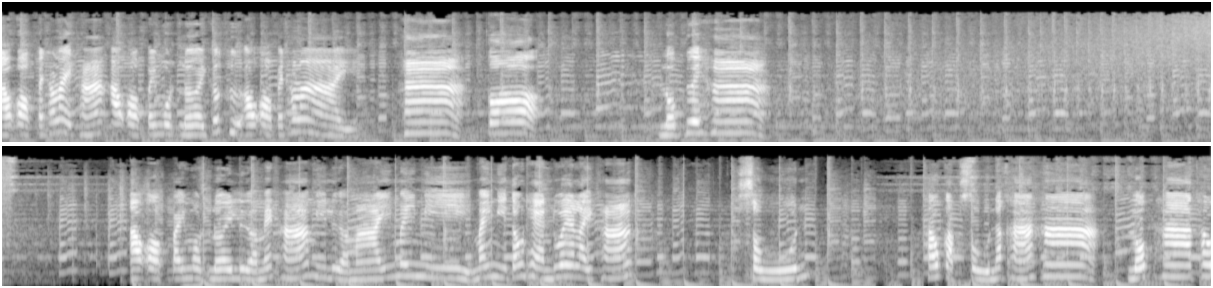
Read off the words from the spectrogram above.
เอาออกไปเท่าไหร่คะ เอาออกไปหมดเลยก็คือเอาออกไปเท่าไหร่ 5 ก็ ลบด้วย 5เอาออกไปหมดเลยเหลือไหมคะ มีเหลือไหมไม่มี ไม่มีต้องแทนด้วยอะไรคะ0เท่ากับ0นะคะ5ลบ5เท่า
